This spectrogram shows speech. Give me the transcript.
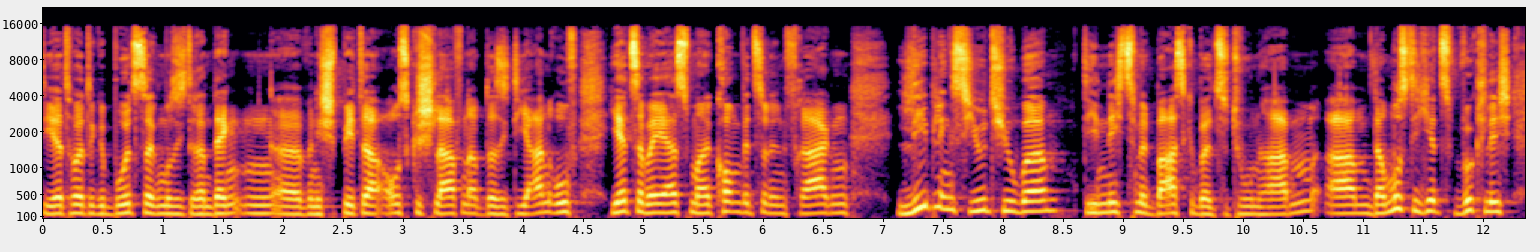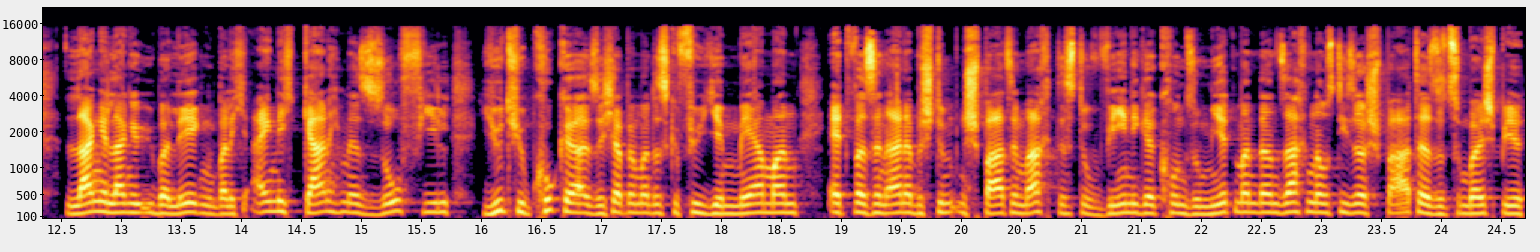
Die hat heute Geburtstag, muss ich dran denken, äh, wenn ich später ausgeschlafen habe, dass ich die anrufe. Jetzt aber erstmal kommen wir zu den Fragen. Lieblings-YouTuber YouTuber, die nichts mit Basketball zu tun haben. Ähm, da musste ich jetzt wirklich lange, lange überlegen, weil ich eigentlich gar nicht mehr so viel YouTube gucke. Also ich habe immer das Gefühl, je mehr man etwas in einer bestimmten Sparte macht, desto weniger konsumiert man dann Sachen aus dieser Sparte. Also zum Beispiel,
